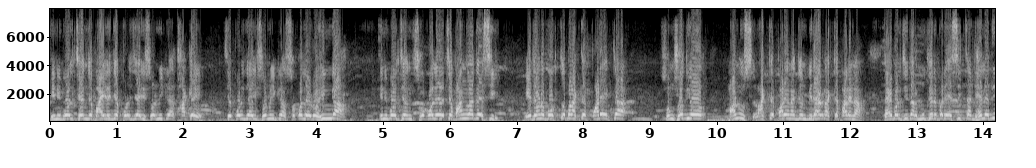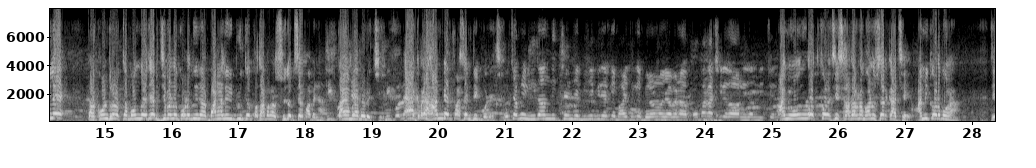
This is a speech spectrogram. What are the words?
তিনি বলছেন যে বাইরে যে পরিযায়ী শ্রমিকরা থাকে, সে পরিযায়ী শ্রমিকরা সকলে রোহিঙ্গা। তিনি বলছেন সকলে হচ্ছে বাংলাদেশি। এ ধরনের বক্তব্য রাখতে পারে একটা সংসদীয় মানুষ, রাখতে পারেন একজন বিধায়ক রাখতে পারে না। তাই বলছি তার মুখের উপরে এসিডটা ঢেলে দিলে তার কণ্ঠরক্ষা বন্ধ হয়ে যাবে জীবনে কোনোদিন আর বাঙালির বিরুদ্ধে কথা বলার সুযোগ সে পাবে না। তাই আমরা বলেছি। একবারে হান্ড্রেড পার্সেন্ট ঠিক বলেছি। বলছি আপনি নিদান দিচ্ছেন যে বিজেপিদেরকে বাড়ি থেকে বেরোনো যাবে না পতাকা ছিঁড়ে দেওয়া নিদান দিচ্ছেন। আমি অনুরোধ করেছি সাধারণ মানুষের কাছে আমি করব না যে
